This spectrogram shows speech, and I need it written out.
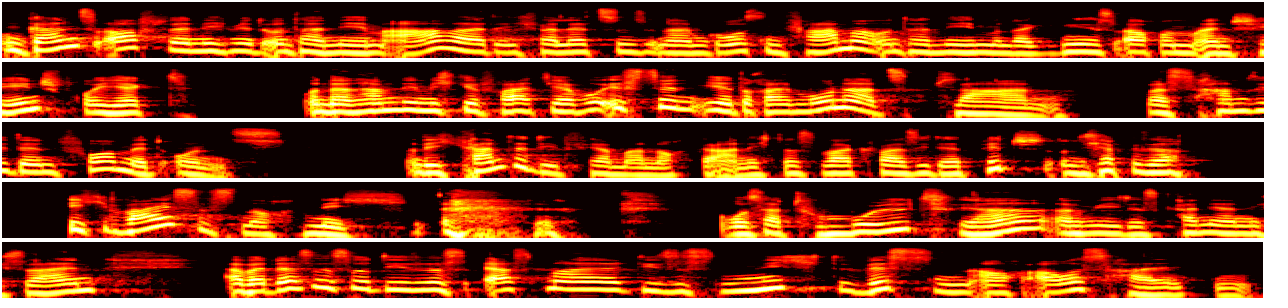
Und ganz oft, wenn ich mit Unternehmen arbeite, ich war letztens in einem großen Pharmaunternehmen und da ging es auch um ein Change-Projekt. Und dann haben die mich gefragt, ja, wo ist denn Ihr Drei-Monats-Plan? Was haben Sie denn vor mit uns? Und ich kannte die Firma noch gar nicht. Das war quasi der Pitch. Und ich habe gesagt, ich weiß es noch nicht. Großer Tumult, ja, irgendwie, das kann ja nicht sein. Aber das ist so dieses, erstmal dieses Nichtwissen auch aushalten.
